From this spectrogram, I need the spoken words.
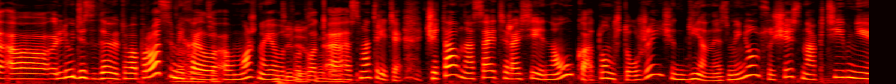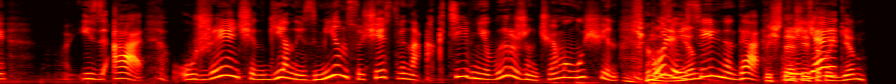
а, люди задают вопросы, Михаил, Давайте. а можно я вот вот вот да. а, смотрите, читал на сайте России наука о том, что у женщин ген изменен существенно активнее из а у женщин ген измен существенно активнее выражен, чем у мужчин. Ген Более измен? сильно, да, Ты считаешь, есть такой влияет. ген?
